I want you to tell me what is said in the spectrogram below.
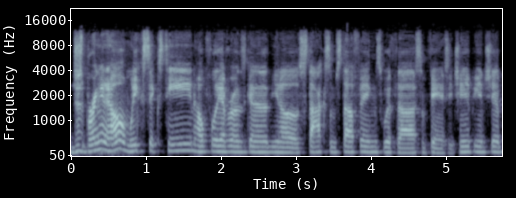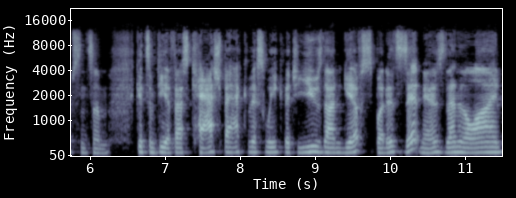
Just bring it home, week 16. Hopefully, everyone's gonna you know stock some stuffings with uh, some fantasy championships and some get some DFS cash back this week that you used on gifts. But it's it, man. It's the end of the line.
